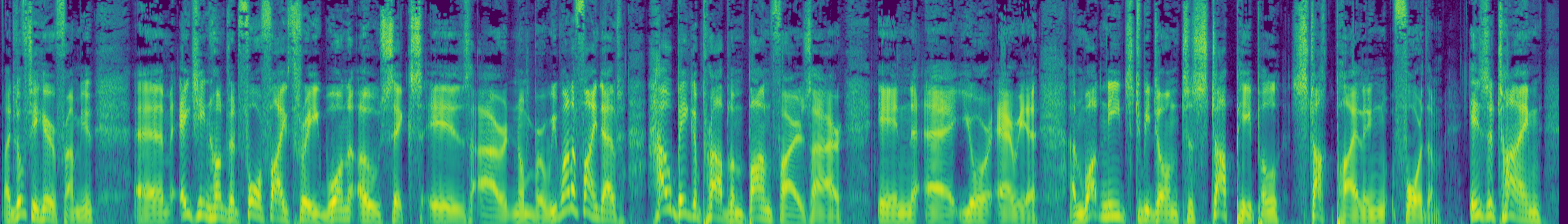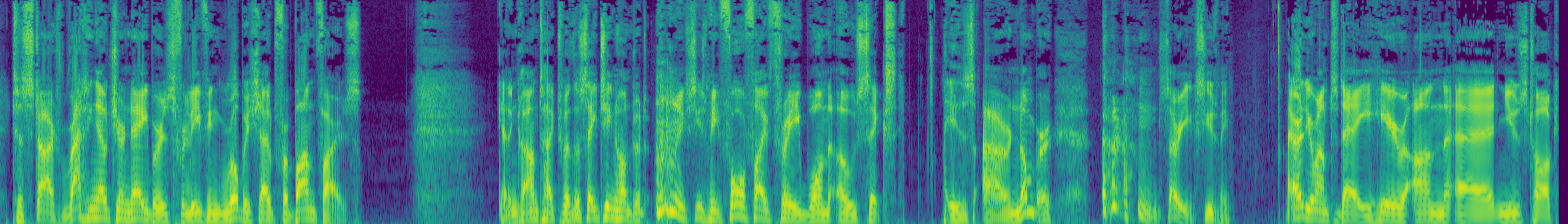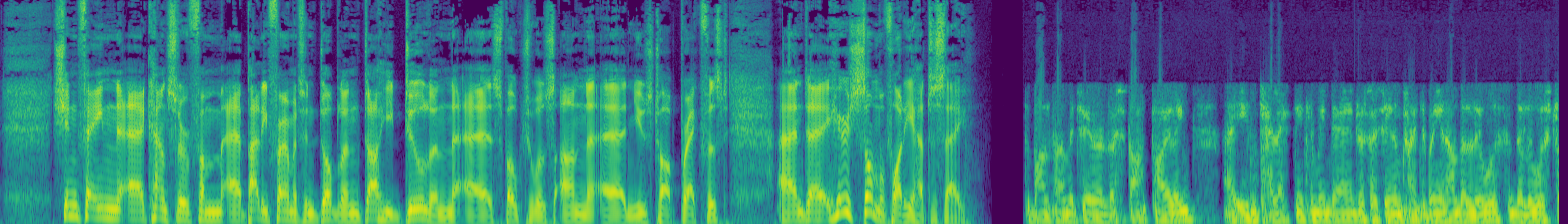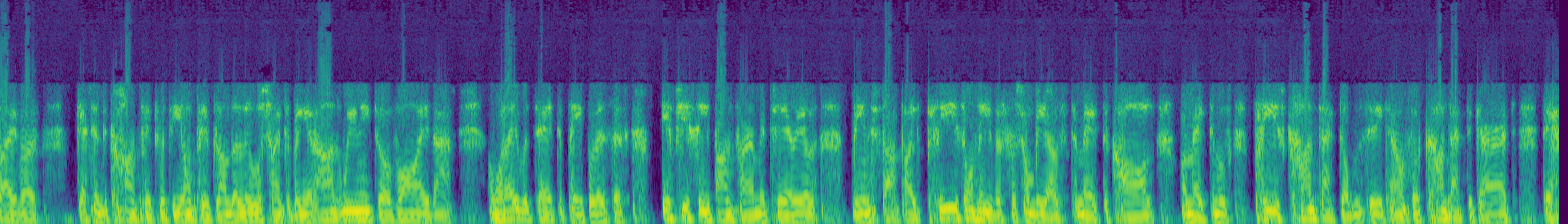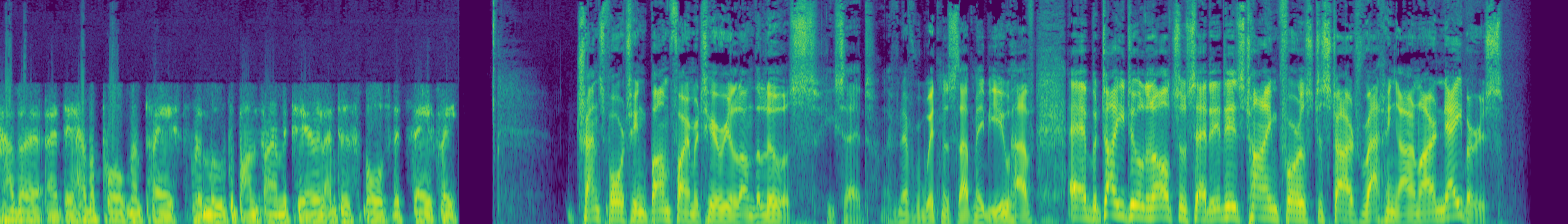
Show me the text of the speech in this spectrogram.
I'd love to hear from you. Um, 1800 453 106 is our number. We want to find out how big a problem bonfires are in uh, your area and what needs to be done to stop people stockpiling for them. Is it time to start ratting out your neighbours for leaving rubbish out for bonfires? Get in contact with us. 1800, excuse me, 453 106 is our number. Sorry, excuse me. Earlier on today, here on uh, Newstalk, Sinn Féin uh, councillor from uh, Ballyfermot in Dublin, Daithí Doolan, uh, spoke to us on uh, Newstalk Breakfast. And uh, here's some of what he had to say the bonfire material they're stockpiling. Uh, even collecting can be dangerous. I've seen them trying to bring it on the Luas, and the Luas driver gets into conflict with the young people on the Luas trying to bring it on. We need to avoid that. And what I would say to people is that if you see bonfire material being stockpiled, please don't leave it for somebody else to make the call or make the move. Please contact Dublin City Council, contact the guards. They have a, a they have a program in place to remove the bonfire material and to dispose of it safely transporting bonfire material on the Luas, he said. I've never witnessed that, maybe you have. Uh, but Daithí Doolan also said it is time for us to start ratting on our neighbours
